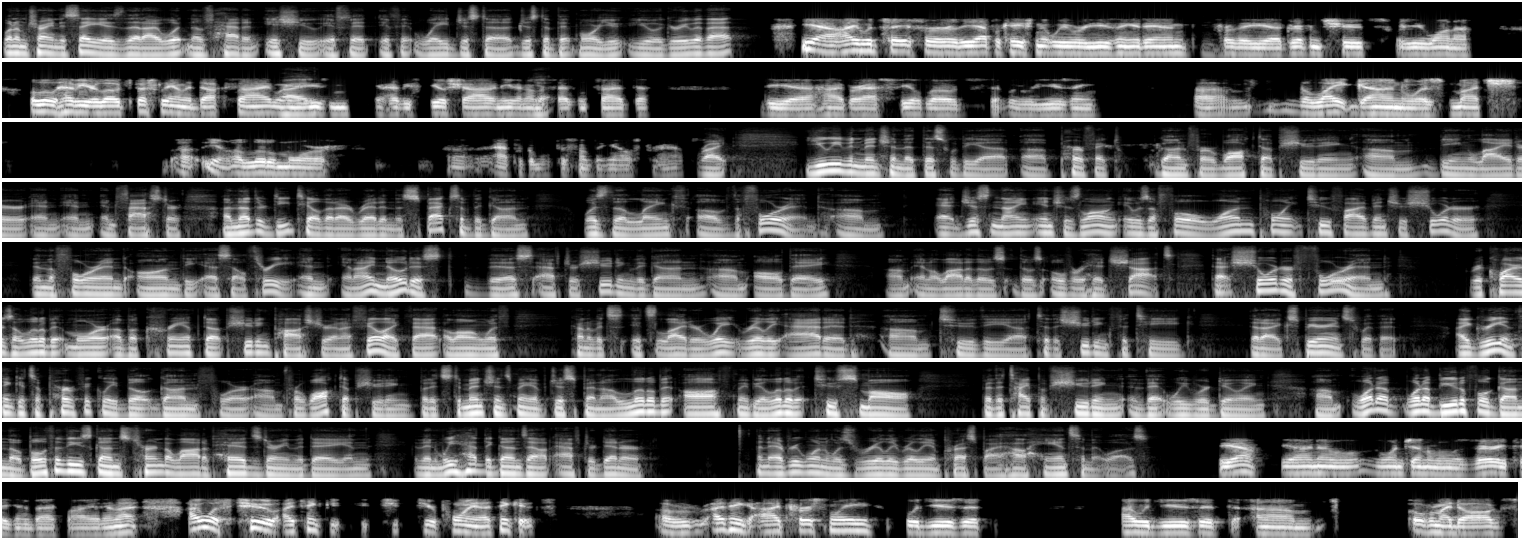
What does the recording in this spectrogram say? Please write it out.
what I'm trying to say is that I wouldn't have had an issue if it if it weighed just a just a bit more. You you agree with that? Yeah, I would say for the application that we were using it in for the uh, driven shoots, where you want to a little heavier load, especially on the duck side when Right. you're using a heavy steel shot, and even on Yep. the pheasant side, the the uh, high brass field loads that we were using. Um, the light gun was much, uh, you know, a little more uh, applicable to something else, perhaps. Right. You even mentioned that this would be a, a perfect gun for walked up shooting, um, being lighter and, and, and faster. Another detail that I read in the specs of the gun was the length of the fore end. Um, at just nine inches long, it was a full 1.25 inches shorter than the fore end on the SL3. And, and I noticed this after shooting the gun um, all day um, and a lot of those, those overhead shots. That shorter fore end requires a little bit more of a cramped up shooting posture. And I feel like that, along with kind of its its lighter weight, really added um, to the uh, to the shooting fatigue that I experienced with it. I agree and think it's a perfectly built gun for um, for walked up shooting, but its dimensions may have just been a little bit off, maybe a little bit too small for the type of shooting that we were doing. Um, what a what a beautiful gun though. Both of these guns turned a lot of heads during the day, and and then we had the guns out after dinner, and everyone was really really impressed by how handsome it was. Yeah, yeah, I know one gentleman was very taken aback by it, and I, I was too. I think to, your point, I think it's, I think I personally would use it. I would use it um, over my dogs.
